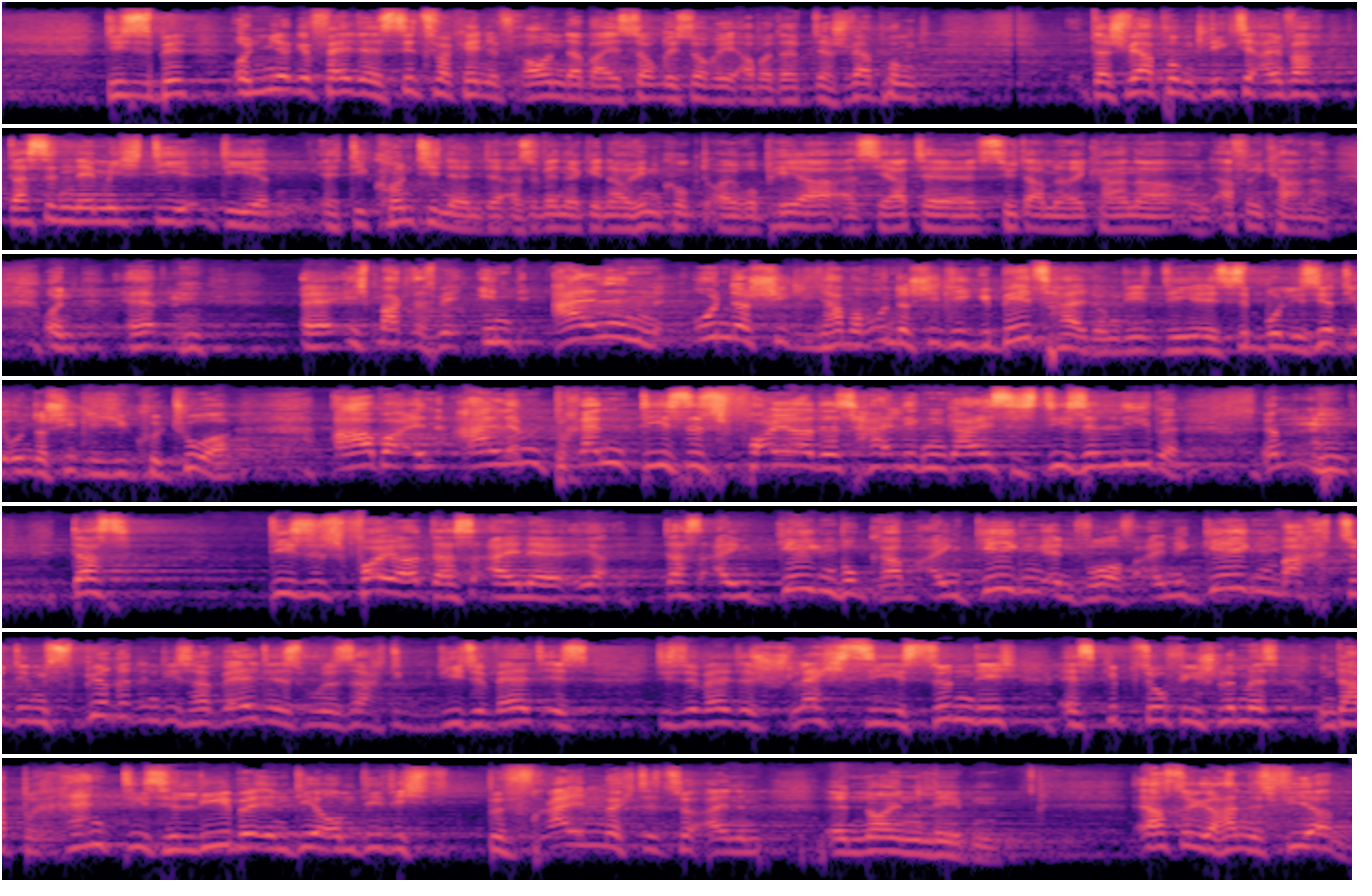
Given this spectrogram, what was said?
Dieses Bild. Und mir gefällt es, es sind zwar keine Frauen dabei, sorry, sorry, aber der, der Schwerpunkt, der Schwerpunkt liegt hier einfach, das sind nämlich die, die, die Kontinente, also wenn er genau hinguckt, Europäer, Asiate, Südamerikaner und Afrikaner. Und äh, äh, ich mag das, wir in allen unterschiedlichen, haben auch unterschiedliche Gebetshaltungen, die, die symbolisiert die unterschiedliche Kultur, aber in allem brennt dieses Feuer des Heiligen Geistes, diese Liebe. Das dieses Feuer, das, eine, ja, das ein Gegenprogramm, ein Gegenentwurf, eine Gegenmacht zu dem Spirit in dieser Welt ist, wo er sagt, diese Welt ist, diese Welt ist schlecht, sie ist sündig, es gibt so viel Schlimmes und da brennt diese Liebe in dir, um die dich befreien möchte zu einem äh, neuen Leben. 1. Johannes 4,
